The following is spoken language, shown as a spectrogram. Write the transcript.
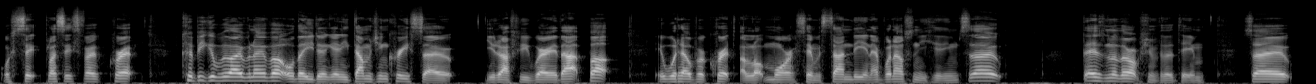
or six, plus 65 crit. Could be good with Ivanova, although you don't get any damage increase, so you'd have to be wary of that, but it would help her crit a lot more, same with Sandy and everyone else on your team. So, there's another option for the team. So,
